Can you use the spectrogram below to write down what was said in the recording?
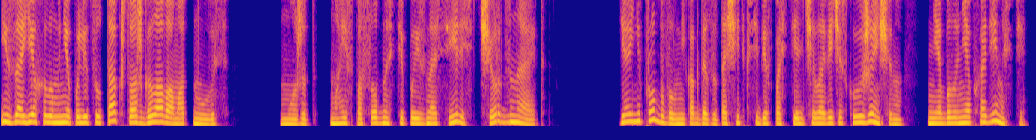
и заехала мне по лицу так, что аж голова мотнулась. Может, мои способности поизносились, черт знает. Я и не пробовал никогда затащить к себе в постель человеческую женщину, не было необходимости.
